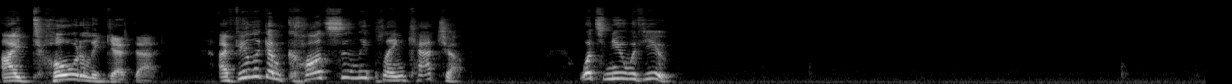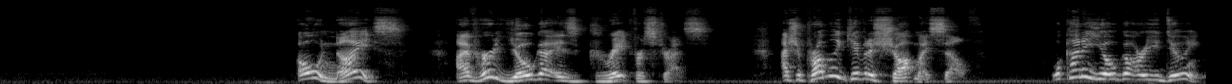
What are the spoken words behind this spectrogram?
I totally get that. I feel like I'm constantly playing catch up. What's new with you? Oh, nice. I've heard yoga is great for stress. I should probably give it a shot myself. What kind of yoga are you doing?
